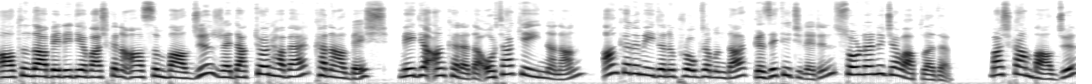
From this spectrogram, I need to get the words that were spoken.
Altındağ Belediye Başkanı Asım Balcı, Redaktör Haber Kanal 5, Medya Ankara'da ortak yayınlanan Ankara Meydanı programında gazetecilerin sorularını cevapladı. Başkan Balcı,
